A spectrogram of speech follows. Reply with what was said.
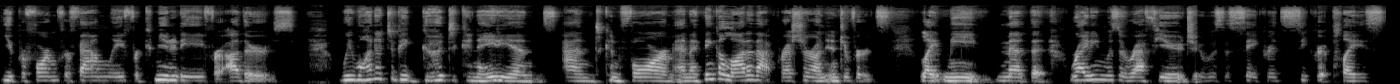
You perform for family, for community, for others. We wanted to be good Canadians and conform. And I think a lot of that pressure on introverts like me meant that writing was a refuge. It was a sacred, secret place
